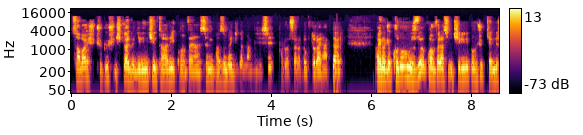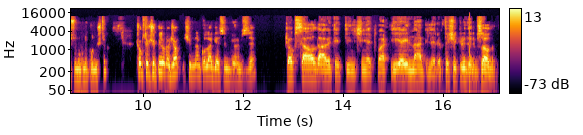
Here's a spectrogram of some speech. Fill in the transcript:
Savaş, Çöküş, İşgal ve Direnişin Tarihi Konferansı'nın hazırlayıcılarından birisi Profesör Doktor Ayhan Aktar. Ayhan Hoca konuğumuzdu. Konferansın içeriğini konuştuk, kendi sunumunu konuştuk. Çok teşekkürler hocam. Şimdiden kolay gelsin diyorum size. Çok sağ ol davet ettiğin için Yetvart. İyi yayınlar dilerim. Teşekkür ederim. Sağ olun.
